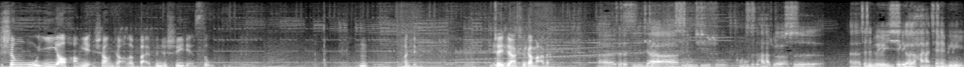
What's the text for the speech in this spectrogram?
生物医药行业上涨了百分之十一点四五。嗯，安姐，这家是干嘛的？呃，这是一家生物技术公司，它主要是。呃，针对一些个罕见病，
